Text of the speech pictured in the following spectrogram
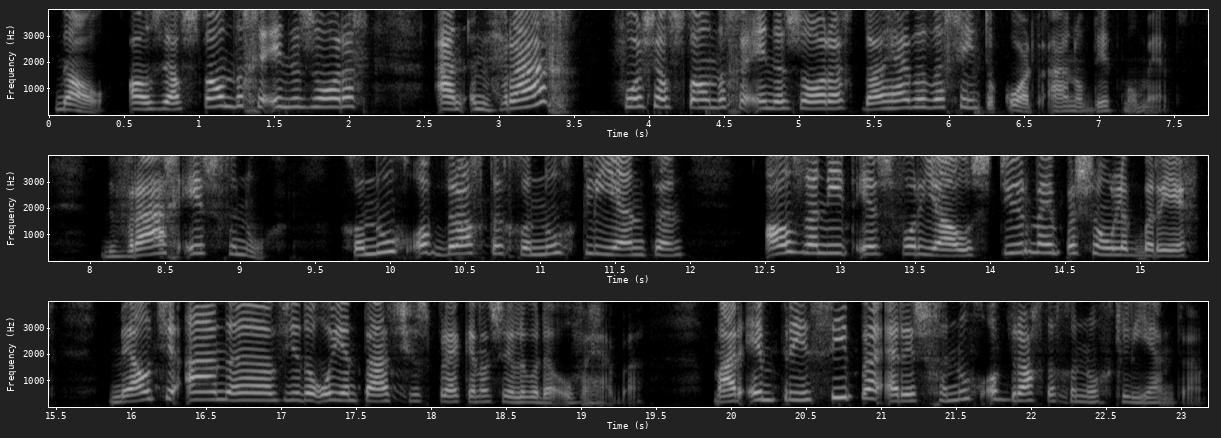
Nou, als zelfstandige in de zorg aan een vraag voor zelfstandigen in de zorg, daar hebben we geen tekort aan op dit moment. De vraag is genoeg. Genoeg opdrachten, genoeg cliënten. Als dat niet is voor jou, stuur mij een persoonlijk bericht. Meld je aan uh, via de oriëntatiegesprek en dan zullen we het over hebben. Maar in principe, er is genoeg opdrachten, genoeg cliënten.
